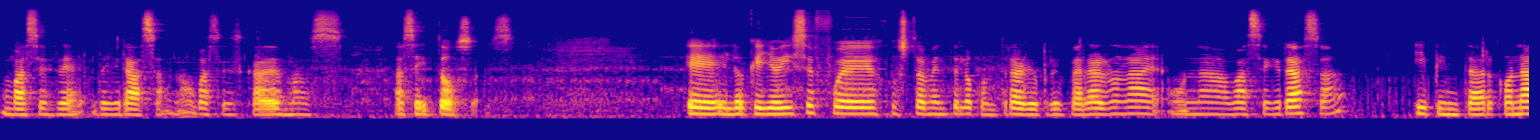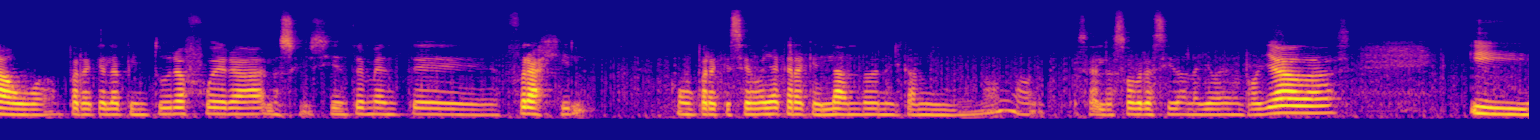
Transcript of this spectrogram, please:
bases de, grasa, ¿no? bases cada vez más aceitosas. Eh, lo que yo hice fue justamente lo contrario, preparar una, una, base grasa y pintar con agua para que la pintura fuera lo suficientemente frágil como para que se vaya craquelando en el camino. ¿no? O sea, las obras iban a llevar enrolladas y,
